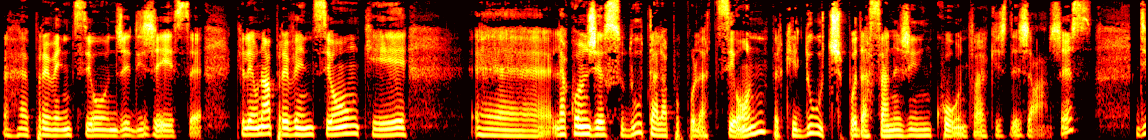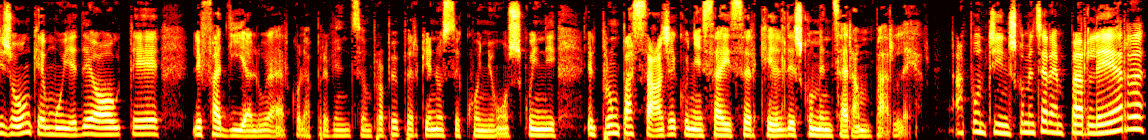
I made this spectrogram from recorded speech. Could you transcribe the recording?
eh, prevenzione dicesse, che è una prevenzione che eh, la conge tutta la popolazione, perché duc può essere incontro a questi disagi, diciamo che molto di volte le fa dia lui con la prevenzione, proprio perché non si conosce, quindi il primo passaggio è conoscere che il descominciare a parlare appuntin scominciare a parlare,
